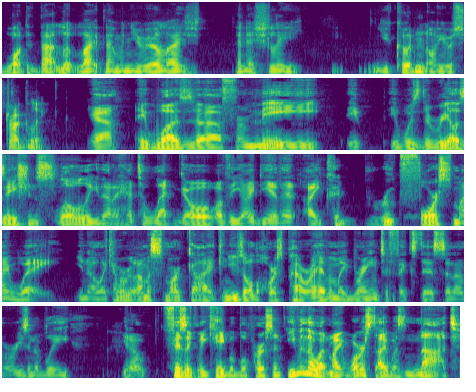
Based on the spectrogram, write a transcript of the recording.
what did that look like then when you realized initially you couldn't or you were struggling? Yeah, it was uh, for me. It was the realization slowly that I had to let go of the idea that I could brute force my way. You know, like I'm a, I'm a smart guy. I can use all the horsepower I have in my brain to fix this, and I'm a reasonably, you know, physically capable person. Even though at my worst I was not,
